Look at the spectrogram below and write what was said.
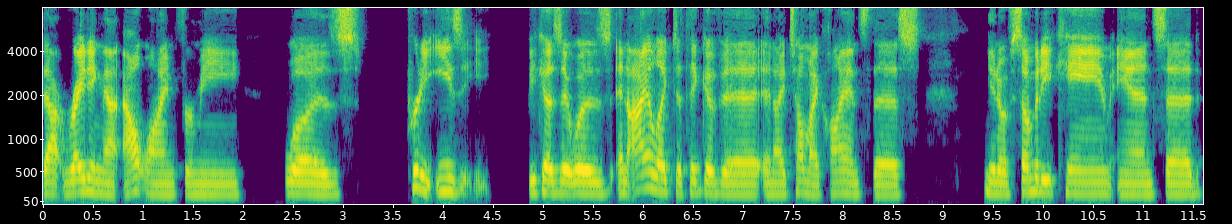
that writing that outline for me was pretty easy because it was and I like to think of it and I tell my clients this, you know, if somebody came and said,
